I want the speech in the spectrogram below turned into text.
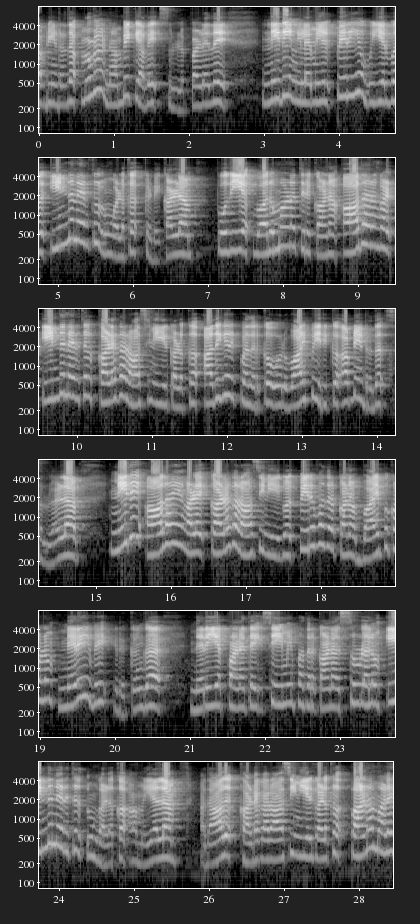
அப்படின்றத முழு நம்பிக்கையாகவே சொல்லப்படுது. நிதி நிலைமையில் பெரிய உயர்வு இந்த நேரத்தில் உங்களுக்கு கிடைக்கலாம். புதிய வருமானத்திற்கான ஆதாரங்கள் இந்த நேரத்தில் கழக ராசினியர்களுக்கு அதிகரிப்பதற்கு ஒரு வாய்ப்பு இருக்கு அப்படின்றத சொல்லலாம். நிதி ஆதாயங்களை கடக ராசினியர்கள் பெறுவதற்கான வாய்ப்புகளும் நிறையவே இருக்குங்க. நிறைய பணத்தை சேமிப்பதற்கான சூழலும் இந்த நேரத்தில் உங்களுக்கு அமையலாம். அதாவது கடக ராசினியர்களுக்கு பணமழை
